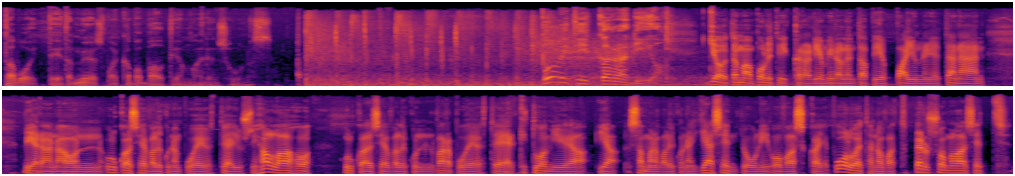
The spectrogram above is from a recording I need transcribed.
tavoitteita myös vaikkapa Baltian maiden suunnassa. Politiikka Radio. Joo, tämä on Politiikka Radio. Minä olen Tapio Pajunen ja tänään vieraana on ulkoasianvalikunnan puheenjohtaja Jussi halla ulkoasianvalikunnan varapuheenjohtaja Erkki Tuomio ja, ja saman valikunnan jäsen Jouni Ovaska. Ja puolueethan ovat perussuomalaiset,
